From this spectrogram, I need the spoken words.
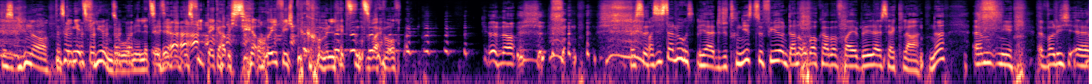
Das genau. Das ging jetzt vielen so in den letzten Ja. Das Feedback habe ich sehr häufig bekommen in den letzten zwei Wochen. genau. Weißt du, Was ist da los? ja, du, du trainierst zu viel und dann oberkörperfreie Bilder, ist ja klar. Ne? Ähm, nee, äh, wollte ich. Äh,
